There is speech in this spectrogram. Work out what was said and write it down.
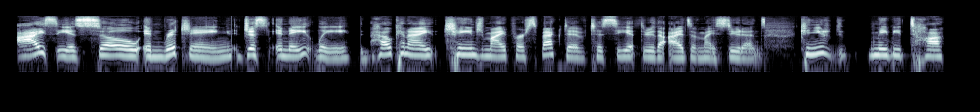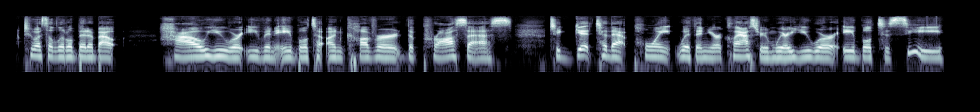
I see as so enriching just innately? How can I change my perspective to see it through the eyes of my students? Can you maybe talk to us a little bit about how you were even able to uncover the process to get to that point within your classroom where you were able to see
